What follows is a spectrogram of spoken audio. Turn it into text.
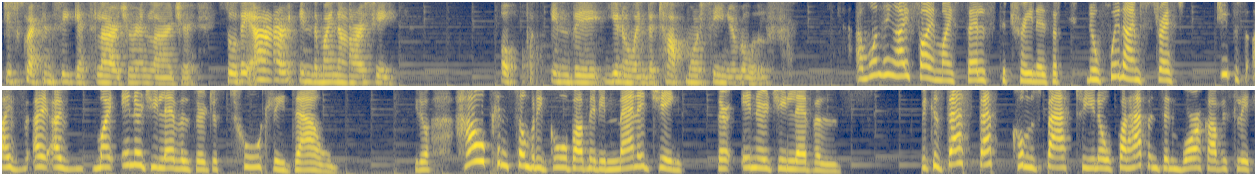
discrepancy gets larger and larger. So they are in the minority up in the, you know, in the top more senior roles. And one thing I find myself, Catriona, is that, you know, when I'm stressed, jeepers, I've, I, I've, my energy levels are just totally down. You know, how can somebody go about maybe managing their energy levels? Because that that comes back to you know what happens in work. Obviously,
